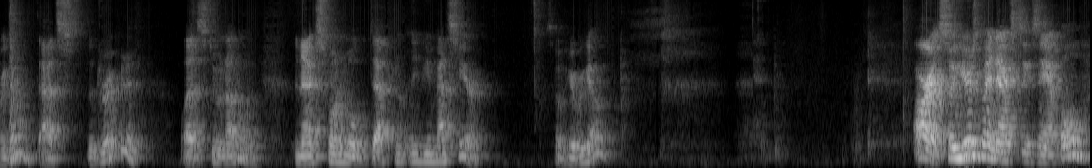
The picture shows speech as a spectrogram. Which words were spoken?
we go. That's the derivative. Let's do another one. The next one will definitely be messier. So here we go. All right, so here's my next example.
